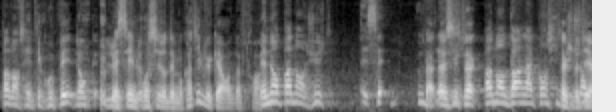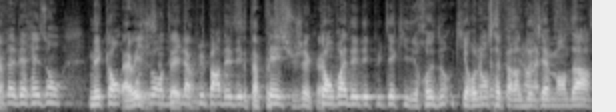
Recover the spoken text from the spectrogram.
Pardon, ça a été coupé. Donc, le- Mais c'est une le- procédure démocratique, le 49-3. mais non, pardon, juste. Bah, pardon, dans la Constitution, vous avez raison. Mais quand Bah oui, aujourd'hui, la plupart des députés, sujet, quand quand on voit des députés qui, renon- qui renoncent à faire un deuxième mandat,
